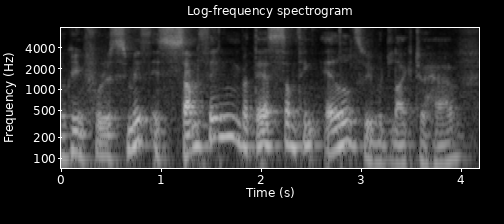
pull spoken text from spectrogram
Looking for a smith is something, but there's something else we would like to have.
